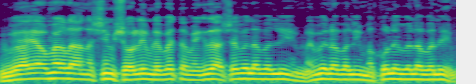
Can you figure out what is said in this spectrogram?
והיה אומר לאנשים שעולים לבית המקדש, הבל הבלים, הבל הבלים, הכל הבל הבלים.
